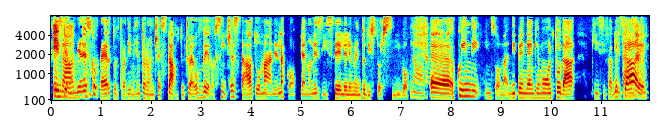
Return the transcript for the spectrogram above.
Finché esatto. non viene scoperto il tradimento non c'è stato, cioè ovvero sì c'è stato, ma nella coppia non esiste l'elemento distorsivo. No. Eh, quindi insomma dipende anche molto da chi si fa beccare, esatto.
